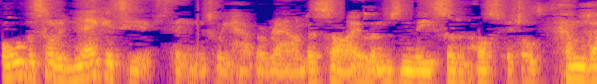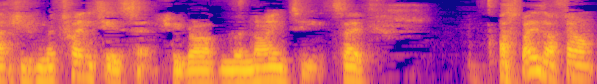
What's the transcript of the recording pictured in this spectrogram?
All the sort of negative things we have around asylums and these sort of hospitals comes actually from the 20th century rather than the 19th. So I suppose I felt,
